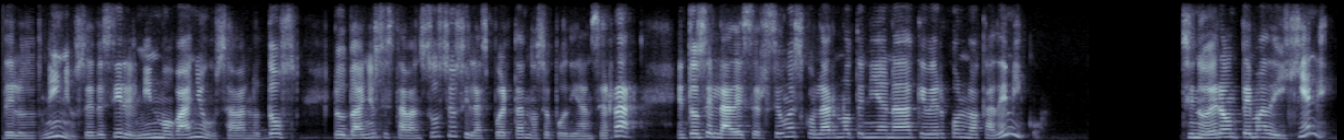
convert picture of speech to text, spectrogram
de los niños, es decir, el mismo baño usaban los dos. Los baños estaban sucios y las puertas no se podían cerrar. Entonces la deserción escolar no tenía nada que ver con lo académico, sino era un tema de higiene,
